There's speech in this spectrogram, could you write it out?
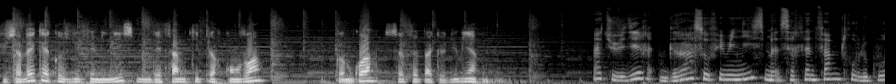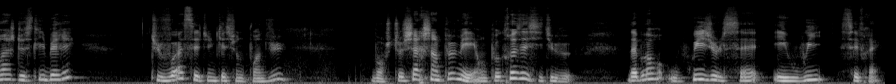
Tu savais qu'à cause du féminisme, des femmes quittent leur conjoint? Comme quoi, ça fait pas que du bien. Ah, tu veux dire, grâce au féminisme, certaines femmes trouvent le courage de se libérer? Tu vois, c'est une question de point de vue. Bon, je te cherche un peu, mais on peut creuser si tu veux. D'abord, oui, je le sais, et oui, c'est vrai.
